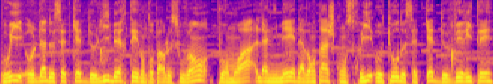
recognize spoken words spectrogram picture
Oui, au-delà de cette quête de liberté dont on parle souvent, pour moi, l'anime est davantage construit autour de cette quête de vérité.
